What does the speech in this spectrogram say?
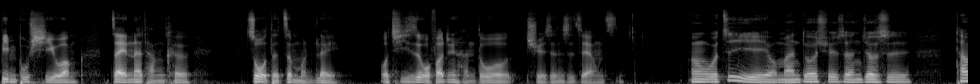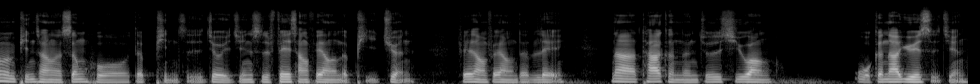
并不希望在那堂课做的这么累。我其实我发现很多学生是这样子，嗯，我自己也有蛮多学生，就是他们平常的生活的品质就已经是非常非常的疲倦，非常非常的累。那他可能就是希望我跟他约时间，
